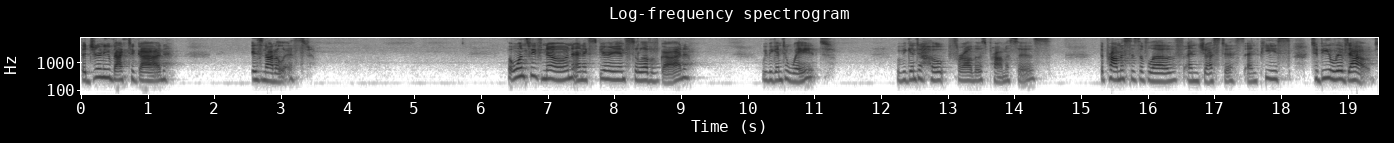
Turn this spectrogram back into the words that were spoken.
The journey back to God is not a list. But once we've known and experienced the love of God, we begin to wait. We begin to hope for all those promises the promises of love and justice and peace to be lived out.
